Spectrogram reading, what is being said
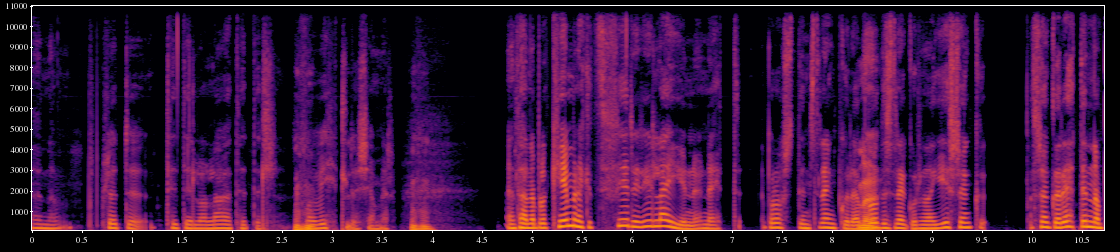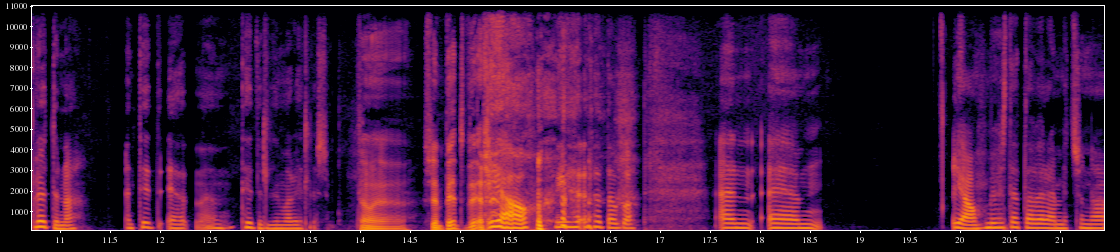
þennan plötu titil og lagatitil sem Mhm. var vittlust hjá mér. Mhm, en það nefnilega kemur ekkert fyrir í læginu neitt, brostinstrengur eða Nei. brotinstrengur þannig að ég söng, söng það rétt inn á plötuna en tit, titilin var já, sem betur ver Já, ég, þetta var gott En um, Já, mér finnst þetta að vera einmitt svona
